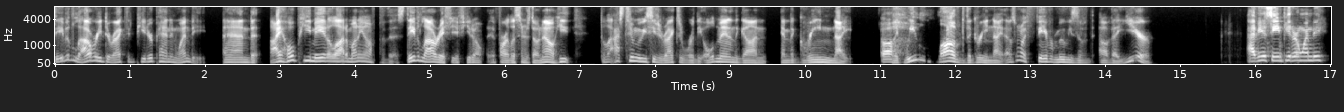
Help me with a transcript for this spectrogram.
David Lowery directed Peter Pan and Wendy, and I hope he made a lot of money off of this. David Lowery, if, if you don't, if our listeners don't know, he the last two movies he directed were The Old Man and the Gun and The Green Knight. Ugh. Like we loved The Green Knight. That was one of my favorite movies of of that year. have you seen Peter and Wendy?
